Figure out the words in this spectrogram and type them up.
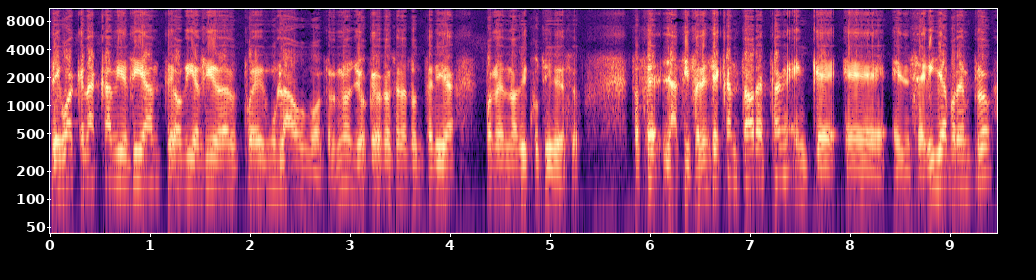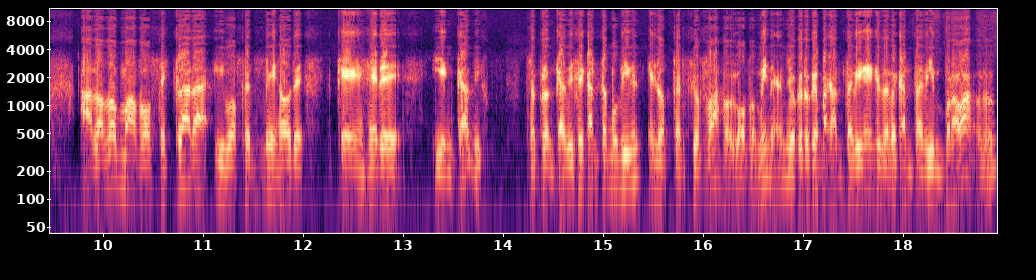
Da igual que nazca 10 días antes o 10 días después en un lado u otro, ¿no? Yo creo que es una tontería ponernos a discutir eso. Entonces, las diferencias cantadoras están en que eh, en Sevilla, por ejemplo, ha dado más voces claras y voces mejores que en Jerez y en Cádiz. Por ejemplo, en Cádiz se canta muy bien en los tercios bajos, los dominan. Yo creo que para cantar bien hay que saber cantar bien por abajo, ¿no?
